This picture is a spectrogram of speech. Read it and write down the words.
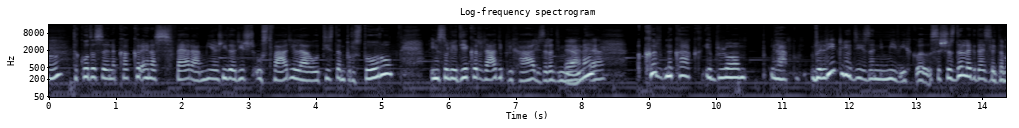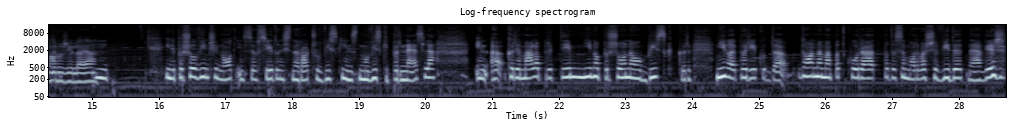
uh -huh. tako da se je nekako ena sfera, mi je žnidarič ustvarila v tistem prostoru in so ljudje kar radi prihajali zaradi mene. ja. Kar nekako je bilo ja, veliko ljudi zanimivih, ko se še zdaj le kdaj Se je tam družila. Ja. In je prišel Vinči not in se usedel in si naročil viski in mu viski prinesla. In a, ker je malo predtem Nino prišel na obisk, ker Nino je pa rekel, da, da on me ima pa tako rad, pa da se morava še videti, ne veš.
